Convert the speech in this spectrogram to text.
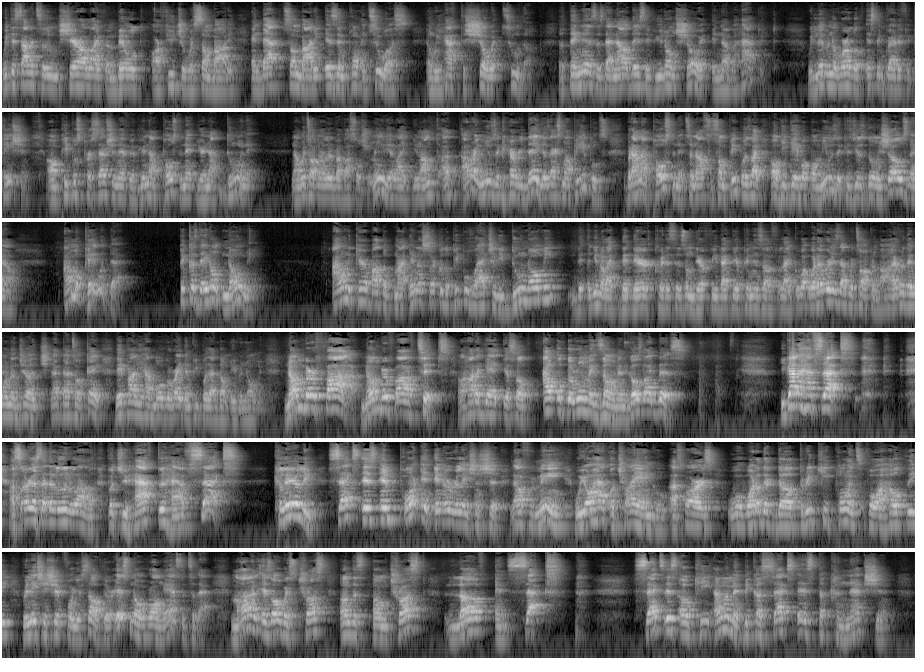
we decided to share our life and build our future with somebody, and that somebody is important to us, and we have to show it to them. The thing is, is that nowadays, if you don't show it, it never happened. We live in a world of instant gratification. Um, people's perception, if, if you're not posting it, you're not doing it. Now we're talking a little bit about social media. Like you know, I, I write music every day. Just ask my peoples, but I'm not posting it. So now to some people it's like, oh, he gave up on music. He's just doing shows now. I'm okay with that because they don't know me. I only care about the, my inner circle, the people who actually do know me. The, you know, like the, their criticism, their feedback, their opinions of like wh- whatever it is that we're talking about. However they want to judge, that that's okay. They probably have more of a right than people that don't even know me. Number five, number five tips on how to get yourself out of the roommate zone, and it goes like this: You gotta have sex. I'm sorry I said that a little loud, but you have to have sex. Clearly, sex is important in a relationship. Now, for me, we all have a triangle as far as what are the, the three key points for a healthy relationship for yourself. There is no wrong answer to that. Mine is always trust, under, um, trust, love, and sex. sex is a key element because sex is the connection.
